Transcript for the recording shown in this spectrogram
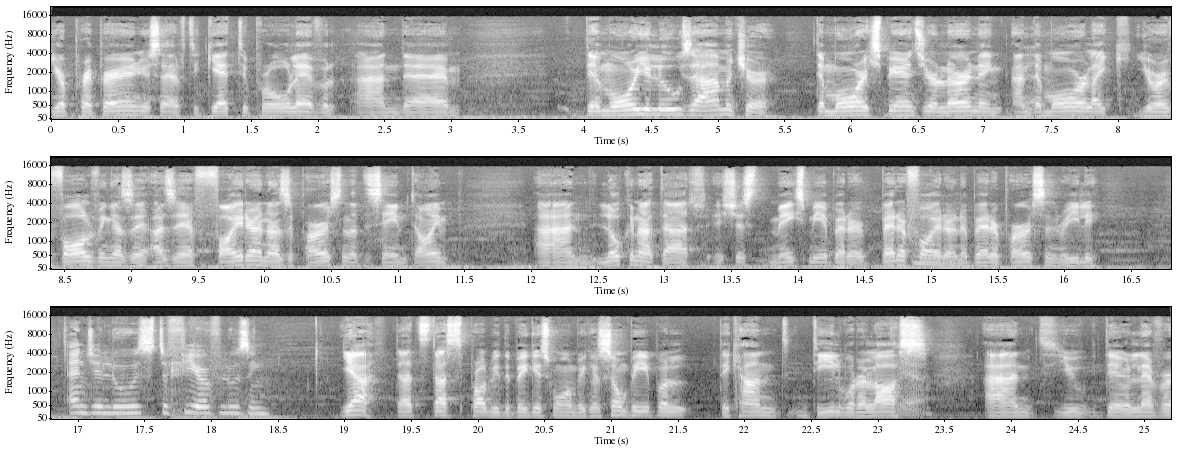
You're preparing yourself to get to pro level, and um, the more you lose amateur, the more experience you're learning, and the more like you're evolving as a as a fighter and as a person at the same time. And looking at that, it just makes me a better better fighter Mm. and a better person, really. And you lose the fear of losing. Yeah, that's that's probably the biggest one because some people they can't deal with a loss, and you they will never.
